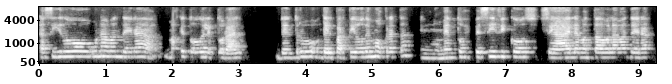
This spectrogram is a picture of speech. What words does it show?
ha sido una bandera más que todo electoral dentro del Partido Demócrata. En momentos específicos se ha levantado la bandera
